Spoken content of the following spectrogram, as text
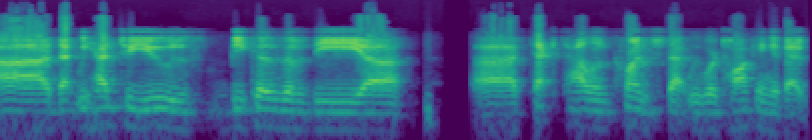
that we had to use because of the Uh, tech talent crunch that we were talking about.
